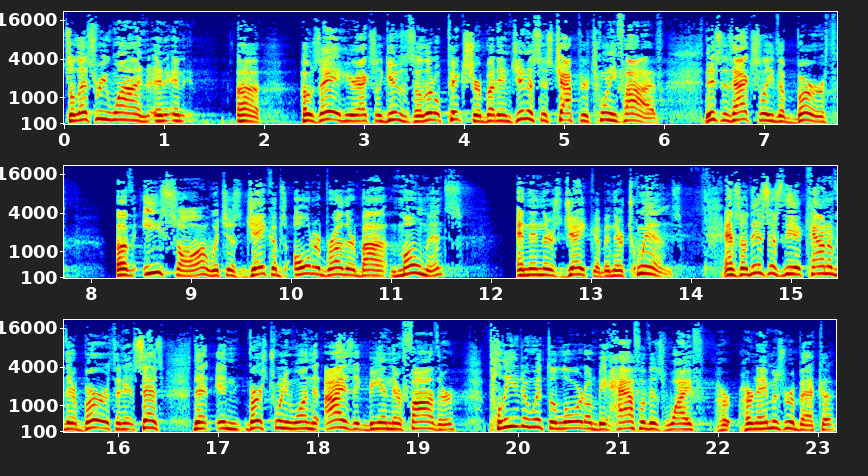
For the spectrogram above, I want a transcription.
So let's rewind. And, and uh, Hosea here actually gives us a little picture, but in Genesis chapter 25, this is actually the birth of Esau, which is Jacob's older brother by moments, and then there's Jacob, and they're twins. And so this is the account of their birth. And it says that in verse 21 that Isaac, being their father, pleaded with the Lord on behalf of his wife. Her, her name is Rebekah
